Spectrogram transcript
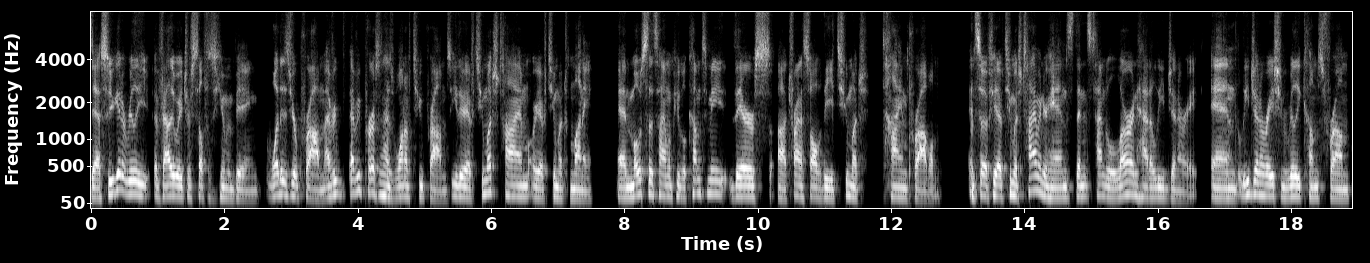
Yeah, so you got to really evaluate yourself as a human being. What is your problem? Every every person has one of two problems. Either you have too much time or you have too much money. And most of the time when people come to me, they're uh, trying to solve the too much time problem. And so if you have too much time in your hands, then it's time to learn how to lead generate. And lead generation really comes from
